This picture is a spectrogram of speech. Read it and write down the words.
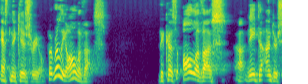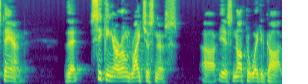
ethnic Israel, but really all of us. Because all of us uh, need to understand that seeking our own righteousness uh, is not the way to God.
